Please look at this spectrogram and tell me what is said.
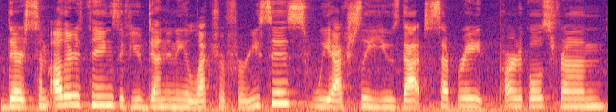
there's some other things, if you've done any electrophoresis, we actually use that to separate particles from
